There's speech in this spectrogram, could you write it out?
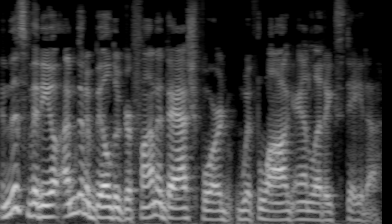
In this video, I'm going to build a Grafana dashboard with log analytics data.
